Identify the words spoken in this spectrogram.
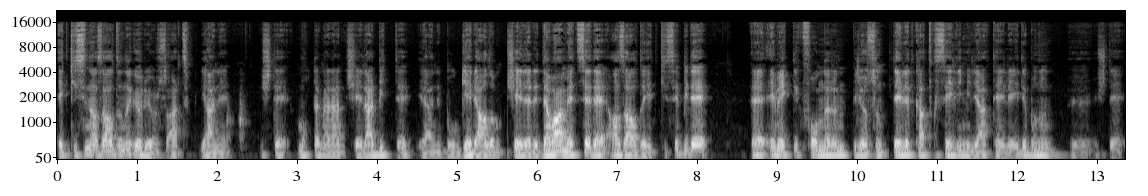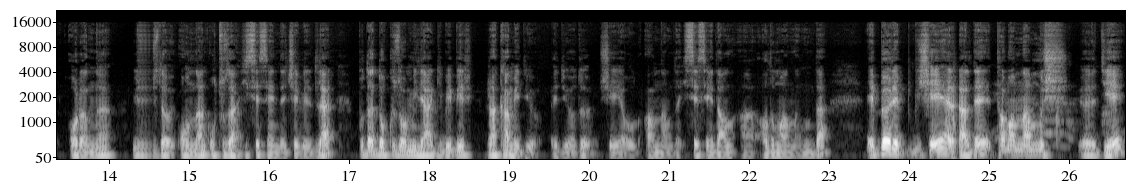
etkisinin azaldığını görüyoruz artık. Yani işte muhtemelen şeyler bitti. Yani bu geri alım şeyleri devam etse de azaldı etkisi. Bir de e, emeklilik fonların biliyorsun devlet katkısı 50 milyar TL'ydi. Bunun e, işte oranını %10'dan 30'a hisse senedine çevirdiler. Bu da 9-10 milyar gibi bir rakam ediyor ediyordu şeye anlamda hisse senedi al, alımı anlamında. E, böyle bir şey herhalde tamamlanmış e, diye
